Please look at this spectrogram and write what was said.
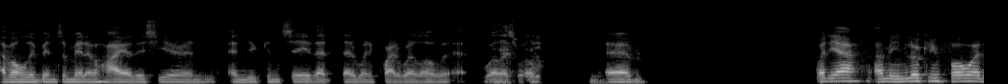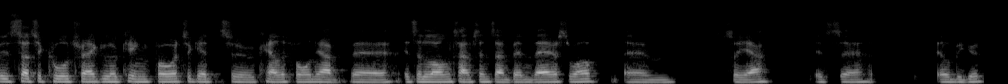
I've only been to Mid Ohio this year, and and you can see that that went quite well well as well. Mm-hmm. Um, but yeah, I mean, looking forward, it's such a cool track. Looking forward to get to California. Uh, it's a long time since I've been there as well. Um, so yeah, it's uh, it'll be good.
